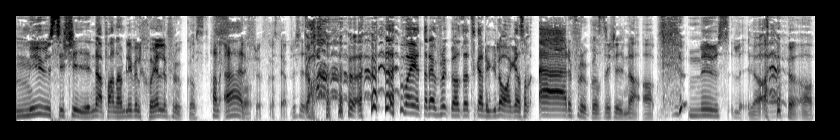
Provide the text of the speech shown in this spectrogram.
mus i Kina, fan han blir väl själv frukost. Han är frukost, ja precis. Vad heter den frukostet ska du gnaga som är frukost i Kina? Ja. Musli. Ja, ja.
